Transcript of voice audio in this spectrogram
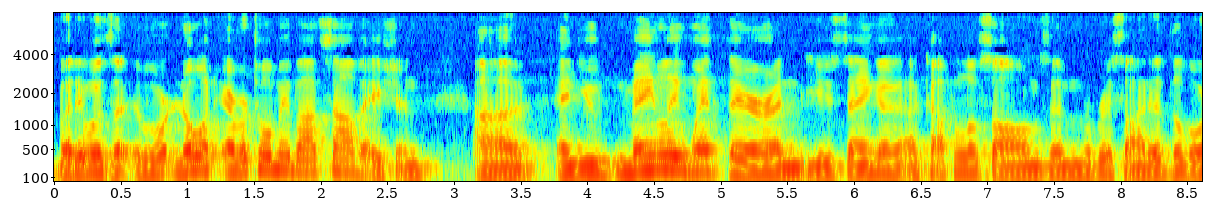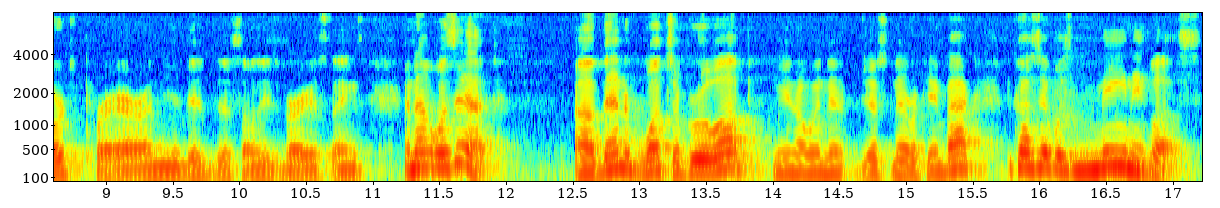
but it was a, no one ever told me about salvation. and you mainly went there and you sang a, a, couple of songs and recited the Lord's Prayer and you did some of these various things, and that was it. Uh, then once I grew up, you know, and it just never came back because it was meaningless.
